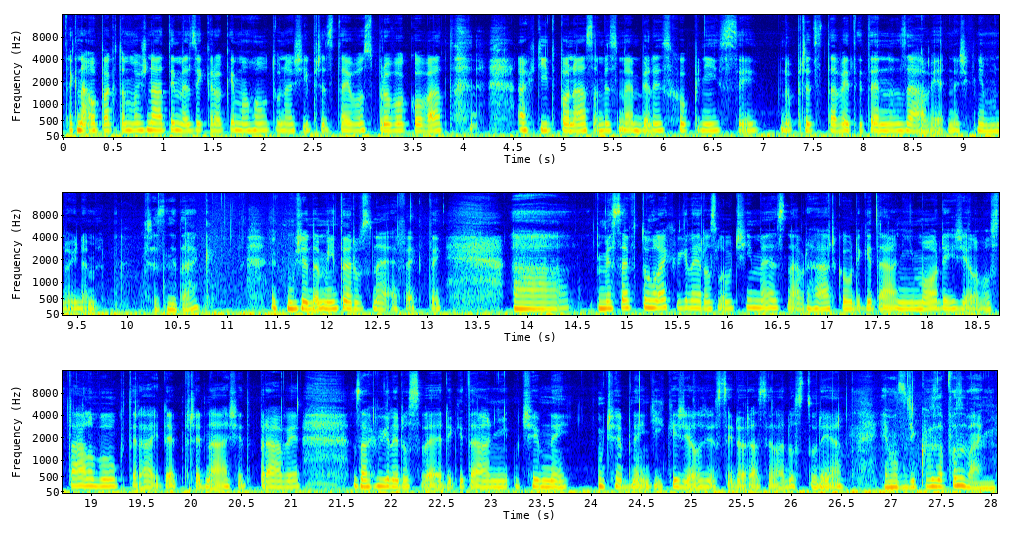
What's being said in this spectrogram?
Tak naopak to možná ty mezikroky mohou tu naší představivost provokovat a chtít po nás, aby jsme byli schopni si dopředstavit i ten závěr, než k němu dojdeme. Přesně tak. Jak může to mít různé efekty. A my se v tuhle chvíli rozloučíme s návrhářkou digitální módy Žilvou Stálovou, která jde přednášet právě za chvíli do své digitální učivny učebny. Díky, Žil, že jsi dorazila do studia. Já moc děkuji za pozvání.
